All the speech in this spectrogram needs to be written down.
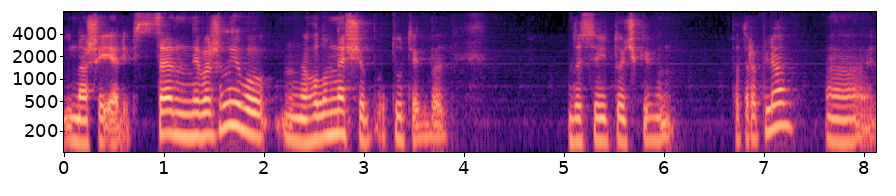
наш еліпс. Це не важливо. Головне, щоб тут якби до цієї точки він потрапляв, е,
